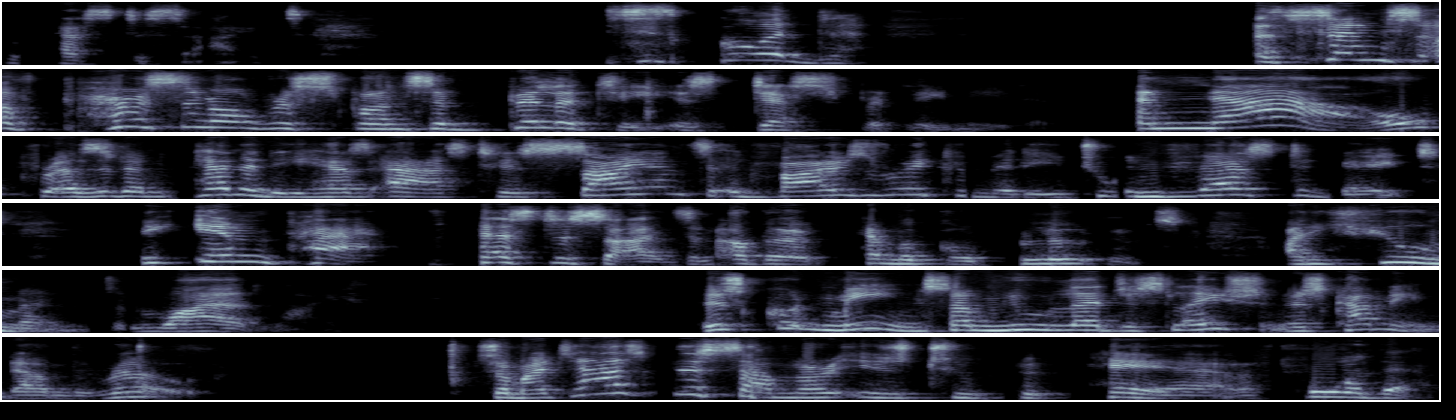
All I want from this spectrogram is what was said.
for pesticides. This is good. A sense of personal responsibility is desperately needed. And now President Kennedy has asked his Science Advisory Committee to investigate the impact of pesticides and other chemical pollutants on humans and wildlife. This could mean some new legislation is coming down the road. So my task this summer is to prepare for that.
